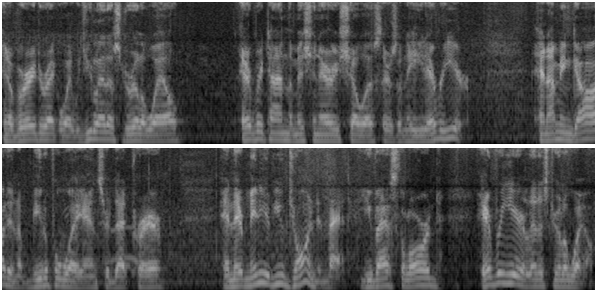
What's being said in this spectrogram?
in a very direct way would you let us drill a well every time the missionaries show us there's a need every year? And I mean, God, in a beautiful way, answered that prayer. And there, many of you joined in that. You've asked the Lord every year, let us drill a well.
